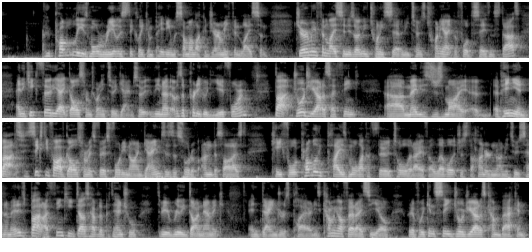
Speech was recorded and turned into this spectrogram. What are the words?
who probably is more realistically competing with someone like a Jeremy Finlayson. Jeremy Finlayson is only 27. He turns 28 before the season starts, and he kicked 38 goals from 22 games. So, you know, that was a pretty good year for him. But Georgiadis, I think, uh, maybe this is just my uh, opinion, but 65 goals from his first 49 games is a sort of undersized key forward. Probably plays more like a third tall at AFL level at just 192 centimetres, but I think he does have the potential to be a really dynamic and dangerous player. And he's coming off that ACL. But if we can see Georgiadis come back and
